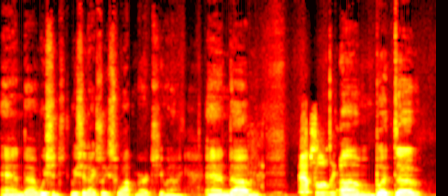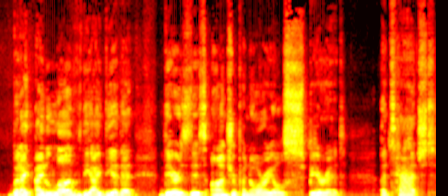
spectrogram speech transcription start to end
And uh, we should we should actually swap merch, you and I. And um, Absolutely. um, but uh, but I I love the idea that there's this entrepreneurial spirit attached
